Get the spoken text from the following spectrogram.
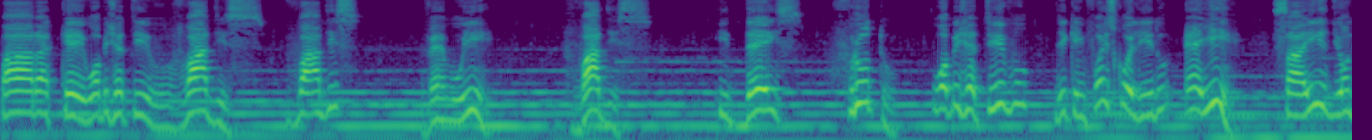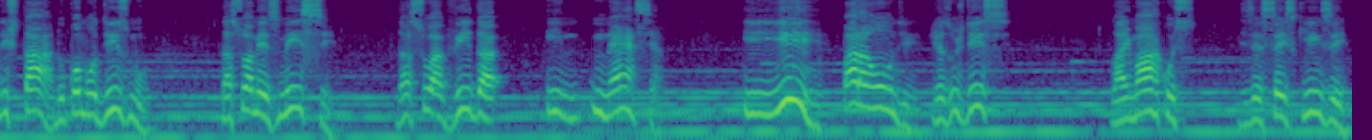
para que o objetivo, vades, vades, verbo ir, vades, e deis fruto. O objetivo de quem foi escolhido é ir, sair de onde está, do comodismo, da sua mesmice, da sua vida inércia, e ir para onde? Jesus disse, lá em Marcos 16, 15,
